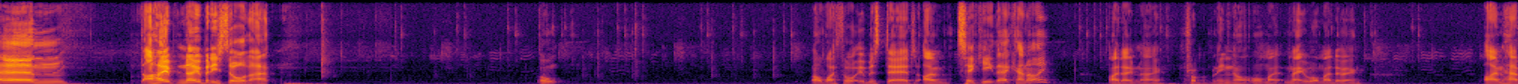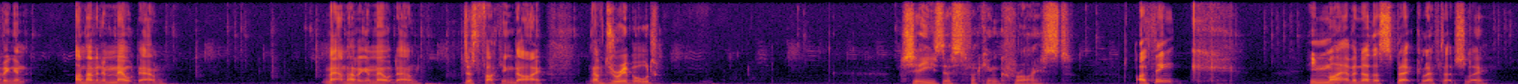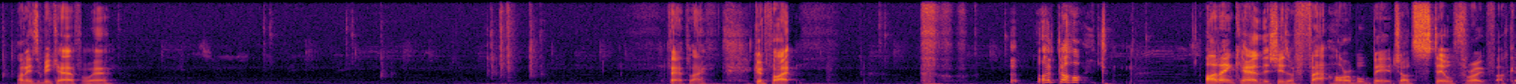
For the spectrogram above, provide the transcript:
Um, I hope nobody saw that. Oh. Oh, I thought it was dead. I'm tick eat there, can I? I don't know. Probably not. Oh my mate, what am I doing? I'm having an I'm having a meltdown. Mate, I'm having a meltdown. Just fucking die. I've dribbled. Jesus fucking Christ. I think he might have another spec left, actually. I need to be careful here. Fair play. Good fight. I died. I don't care that she's a fat, horrible bitch. I'd still throat fuck her.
